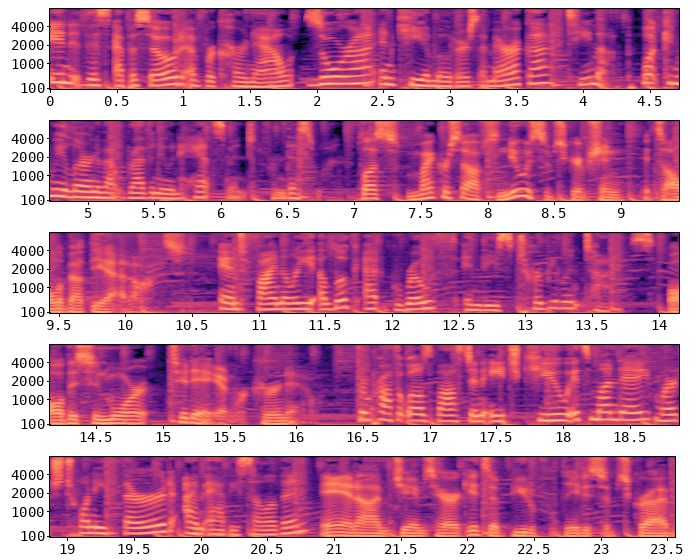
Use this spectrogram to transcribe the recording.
In this episode of Recur Now, Zuora and Kia Motors America team up. What can we learn about revenue enhancement from this one? Plus, Microsoft's newest subscription, it's all about the add ons. And finally, a look at growth in these turbulent times. All this and more today on Recur Now. From ProfitWell's Boston HQ, it's Monday, March 23rd. I'm Abby Sullivan. And I'm James Herrick. It's a beautiful day to subscribe.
